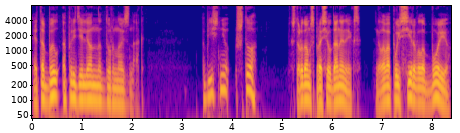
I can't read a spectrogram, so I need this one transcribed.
Это был определенно дурной знак. «Объясню, что?» — с трудом спросил Дан Энрикс. Голова пульсировала болью.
